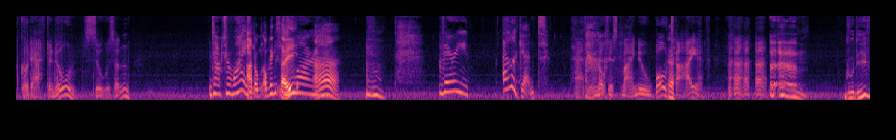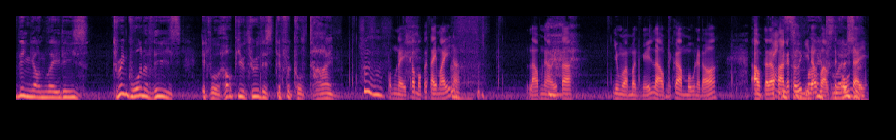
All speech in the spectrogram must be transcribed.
good afternoon, Susan. Dr. White. À, ông, ông tiến sĩ. You are À, very elegant. Have you noticed my new bow tie? Good evening, young ladies. Drink one of these. It will help you through this difficult time. ông này có một cái tay máy nè. Là ông nào vậy ta? Nhưng mà mình nghĩ là ông này có âm mưu nào đó. Ông ta đã pha cái thứ gì đó vào thức uống này.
